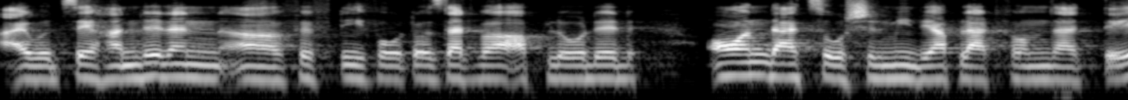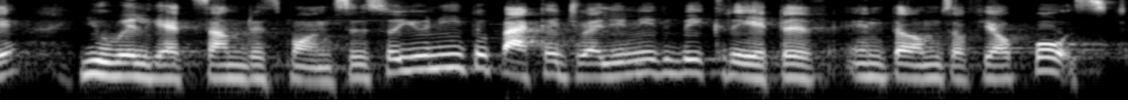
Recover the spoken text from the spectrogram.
i would say 150 photos that were uploaded on that social media platform that day, you will get some responses. So you need to package well, you need to be creative in terms of your post.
